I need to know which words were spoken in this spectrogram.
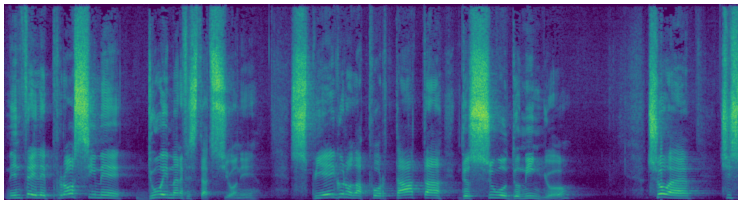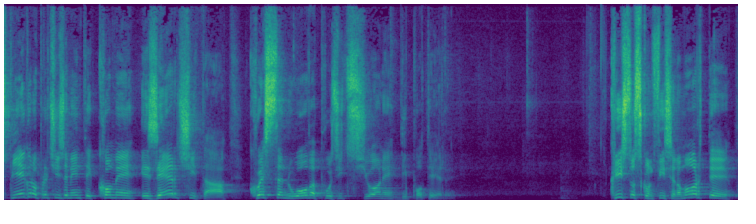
mentre le prossime due manifestazioni spiegano la portata del suo dominio, cioè ci spiegano precisamente come esercita questa nuova posizione di potere. Cristo sconfisse la morte,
